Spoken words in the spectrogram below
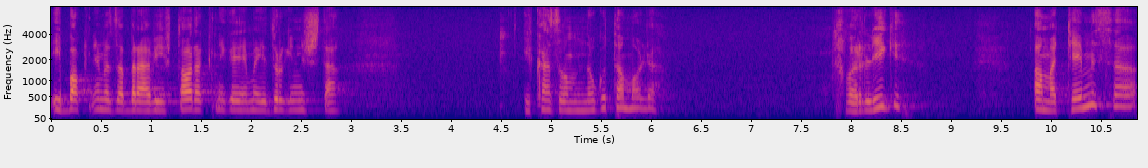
и Бог не ме забрави. И втора книга има и други неща. И казвам, много та моля, хвърли ги. Ама те ми са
